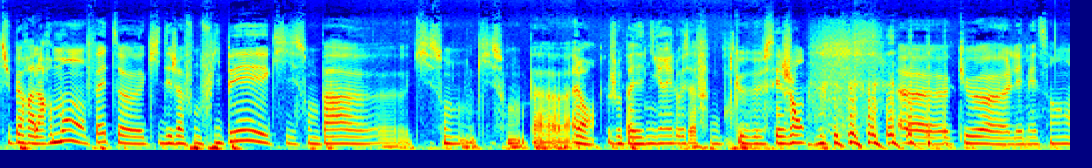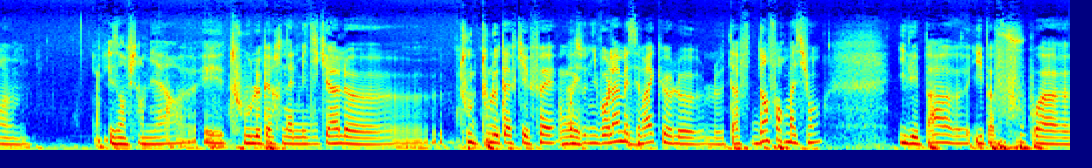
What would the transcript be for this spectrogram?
super alarmants en fait, qui déjà font flipper et qui sont pas, qui sont, qui sont pas. Alors, je veux pas dénigrer le taf que ces gens, que les médecins. Les infirmières euh, et tout le personnel médical, euh, tout, tout le taf qui est fait à Oui. ce niveau-là, mais c'est vrai que le, le taf d'information, il est pas, euh, il est pas fou quoi.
